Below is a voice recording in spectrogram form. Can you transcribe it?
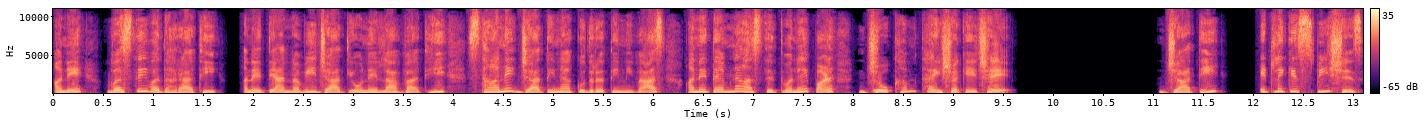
અને વસ્તી વધારાથી અને ત્યાં નવી જાતિઓને લાવવાથી સ્થાનિક જાતિના કુદરતી નિવાસ અને તેમના અસ્તિત્વને પણ જોખમ થઈ શકે છે. જાતિ એટલે કે સ્પીશીઝ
